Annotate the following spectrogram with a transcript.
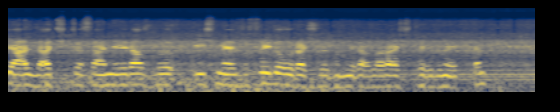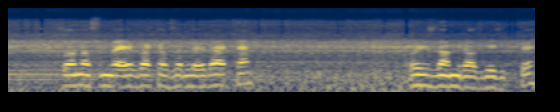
geldi açıkçası. Hani biraz bu iş mevzusuyla uğraşıyordum. Biraz araştırdım ettim. Sonrasında evrak hazırlığı derken o yüzden biraz gecikti.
